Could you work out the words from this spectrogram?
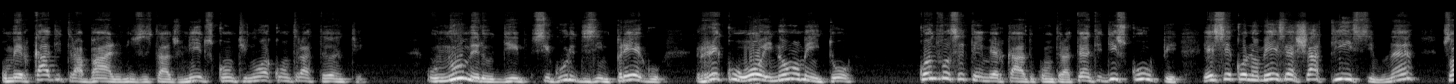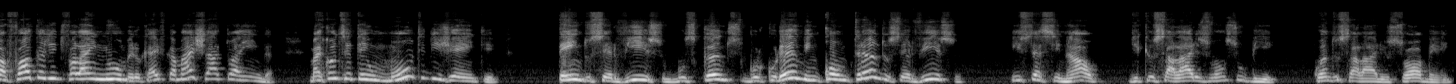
o mercado de trabalho nos Estados Unidos continua contratante. O número de seguro-desemprego recuou e não aumentou. Quando você tem mercado contratante, desculpe, esse economês é chatíssimo, né? Só falta a gente falar em número, que aí fica mais chato ainda. Mas quando você tem um monte de gente tendo serviço, buscando, procurando, encontrando serviço, isso é sinal de que os salários vão subir. Quando os salários sobem,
